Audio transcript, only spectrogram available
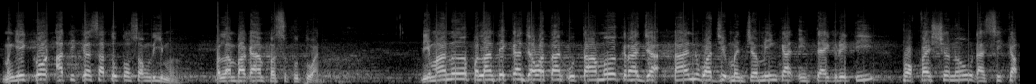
Mengikut artikel 105 Perlembagaan Persekutuan di mana pelantikan jawatan utama kerajaan wajib mencerminkan integriti, profesional dan sikap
